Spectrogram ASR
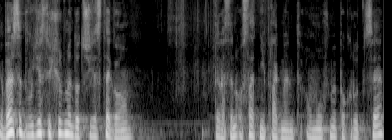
Werset 27 do 30, teraz ten ostatni fragment omówmy pokrótce.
